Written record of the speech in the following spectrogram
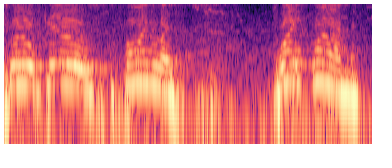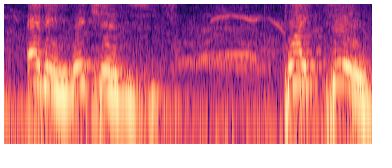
12 girls finalists. Plate 1, Abby Richards. Plate 2,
